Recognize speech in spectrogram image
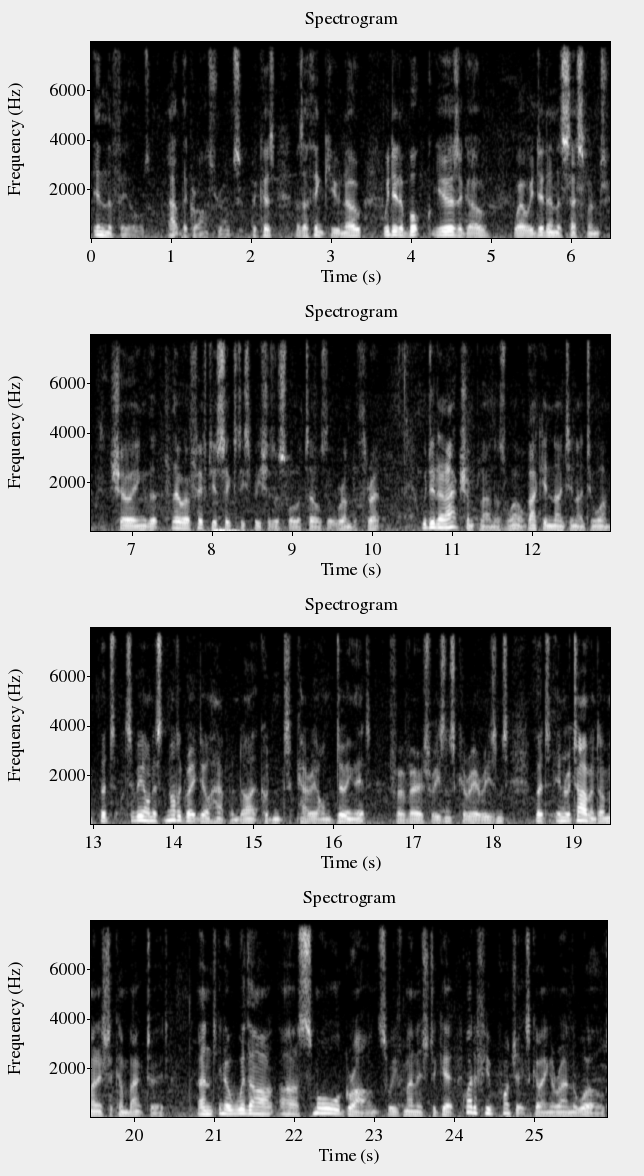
in the field, at the grassroots. Because, as I think you know, we did a book years ago where we did an assessment showing that there were 50 or 60 species of swallowtails that were under threat. We did an action plan as well back in 1991. But to be honest, not a great deal happened. I couldn't carry on doing it for various reasons, career reasons. But in retirement, I managed to come back to it. And you know, with our, our small grants, we've managed to get quite a few projects going around the world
